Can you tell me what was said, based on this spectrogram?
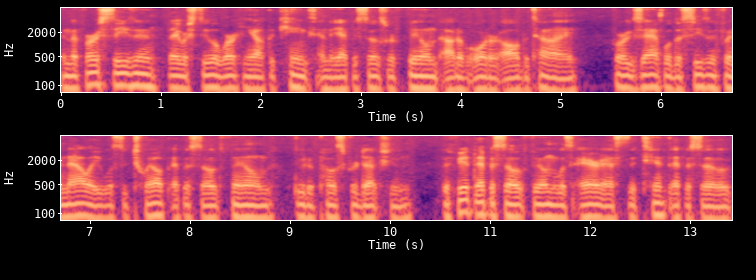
In the first season, they were still working out the kinks and the episodes were filmed out of order all the time. For example, the season finale was the 12th episode filmed due to post production. The fifth episode filmed was aired as the 10th episode.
